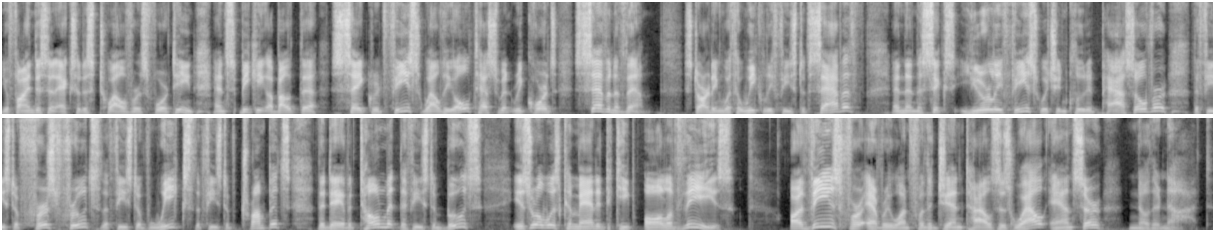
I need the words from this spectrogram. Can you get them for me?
You'll find this in Exodus 12, verse 14. And speaking about the sacred feasts, well, the Old Testament records seven of them, starting with a weekly feast of Sabbath, and then the six yearly feasts, which included Passover, the Feast of First Fruits, the Feast of Weeks, the Feast of Trumpets, the Day of Atonement, the Feast of Booths. Israel was commanded to keep all of these. Are these for everyone, for the Gentiles as well? Answer No, they're not.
